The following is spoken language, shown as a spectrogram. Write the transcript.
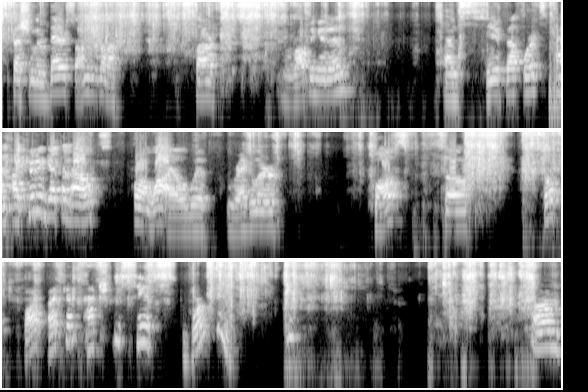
especially there. So I'm just gonna start rubbing it in and see if that works. And I couldn't get them out for a while with regular cloths. So so far I can actually see it's working. Um,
